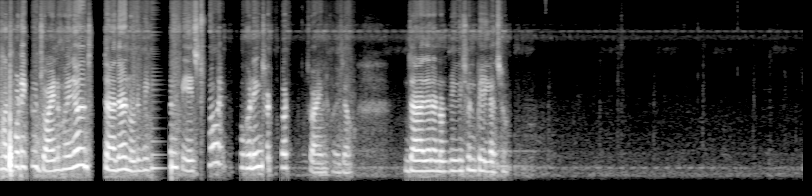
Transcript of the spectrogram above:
ঝটপট একটু জয়েন হয়ে যাও। যারা যারা নোটিফিকেশন পেয়েছ, একটুখানি ঝটপট জয়েন হয়ে যাও। যারা যারা নোটিফিকেশন পেয়ে গেছো কি ব্যাপার মামি একা একা বসে রয়েছো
